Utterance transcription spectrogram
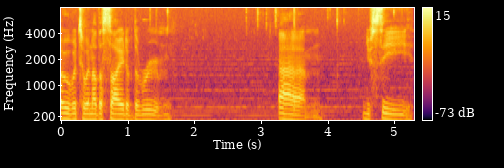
over to another side of the room. Um, you see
